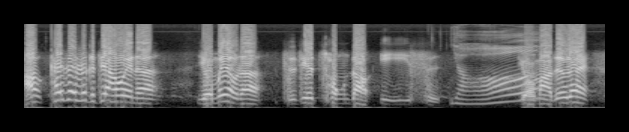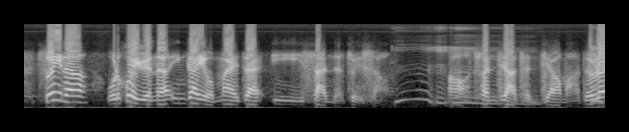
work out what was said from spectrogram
好，开在这个价位呢，有没有呢？直接冲到一一四，有有？嘛，对不对？所以呢，我的会员呢应该有卖在一一三的最少，嗯嗯哦，嗯穿价成交嘛，对不对？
